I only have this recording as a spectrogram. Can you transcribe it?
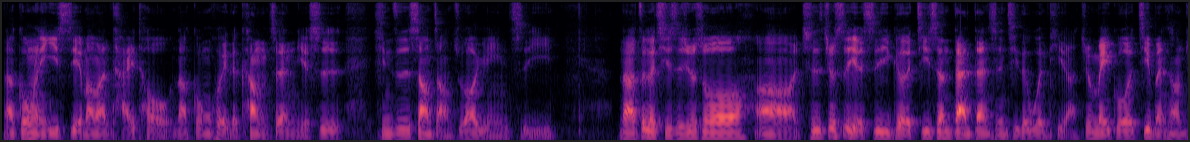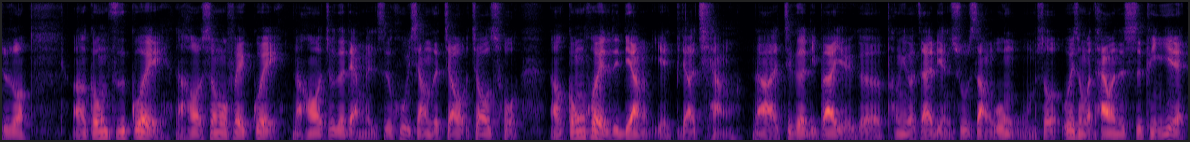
那工人意识也慢慢抬头，那工会的抗争也是薪资上涨主要原因之一。那这个其实就是说、呃，其实就是也是一个鸡生蛋，蛋生鸡的问题了。就美国基本上就是说。呃，工资贵，然后生活费贵，然后这个两个是互相的交交错，然后工会力量也比较强。那这个礼拜有一个朋友在脸书上问我们说，为什么台湾的食品业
